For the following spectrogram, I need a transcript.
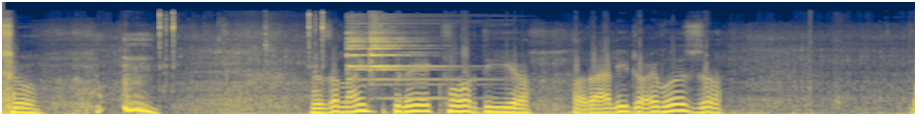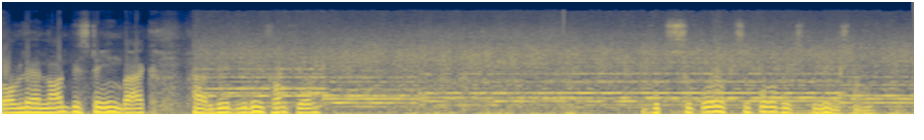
So there's a lunch break for the uh, rally drivers. Uh, probably I'll not be staying back. I'll be leaving from here. But superb, superb experience, man.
